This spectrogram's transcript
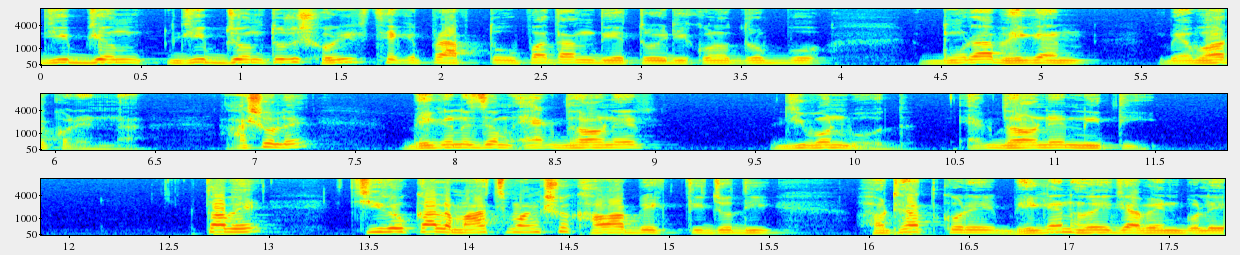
জীবজন, জীবজন্তুর শরীর থেকে প্রাপ্ত উপাদান দিয়ে তৈরি কোনো দ্রব্য গোঁড়া ভেগান ব্যবহার করেন না। আসলে ভেগানিজম এক ধরনের জীবনবোধ। এক ধরনের নীতি। তবে চিরকাল মাছ, মাংস খাওয়া ব্যক্তি যদি হঠাৎ করে ভেগান হয়ে যাবেন বলে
